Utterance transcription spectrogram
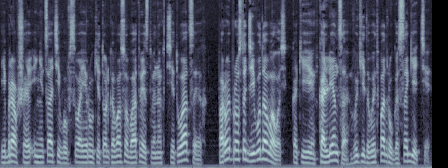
и бравшая инициативу в свои руки только в особо ответственных ситуациях, порой просто диву давалось, какие коленца выкидывает подруга Сагетти.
